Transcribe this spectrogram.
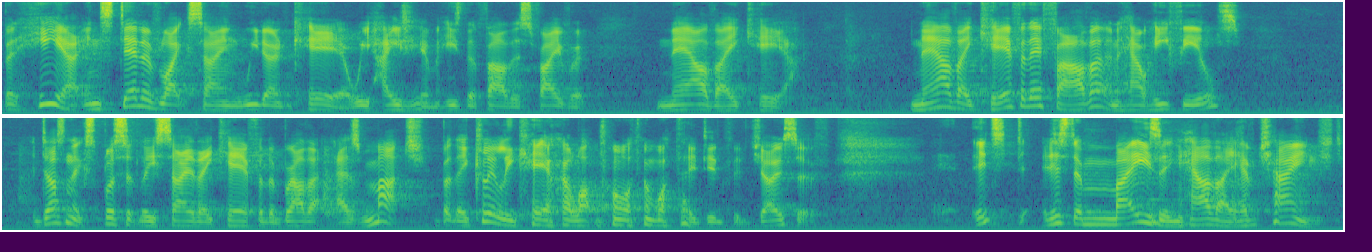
But here, instead of like saying, we don't care, we hate him, he's the father's favorite, now they care. Now they care for their father and how he feels. It doesn't explicitly say they care for the brother as much, but they clearly care a lot more than what they did for Joseph. It's just amazing how they have changed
